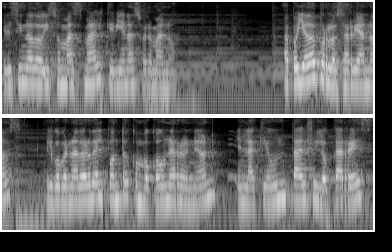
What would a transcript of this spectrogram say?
el sínodo hizo más mal que bien a su hermano. Apoyado por los arrianos, el gobernador del Ponto convocó una reunión en la que un tal Filocarres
